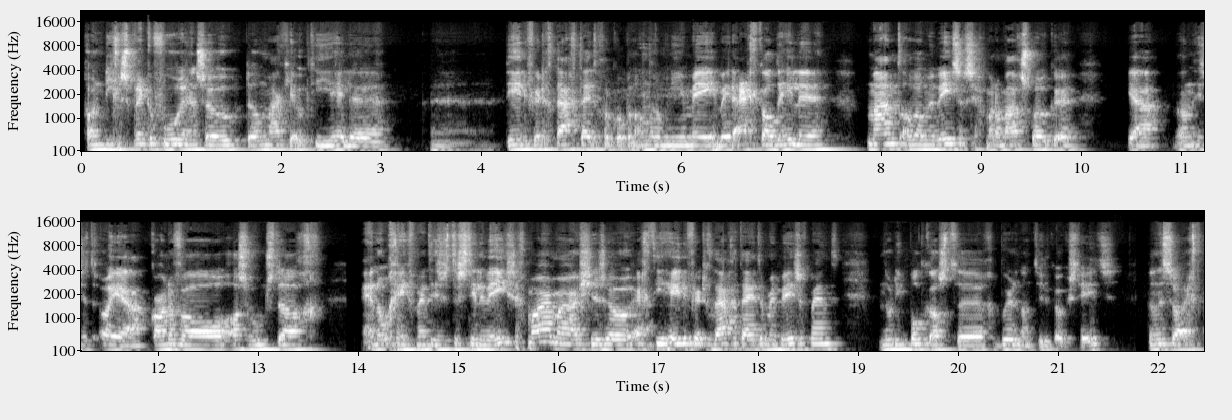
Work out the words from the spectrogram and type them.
gewoon die gesprekken voeren en zo. Dan maak je ook die hele, die hele 40 dagen tijd toch ook op een andere manier mee. En ben je er eigenlijk al de hele maand al wel mee bezig, zeg maar. Normaal gesproken, ja, dan is het, oh ja, carnaval als woensdag. En op een gegeven moment is het de stille week, zeg maar. Maar als je zo echt die hele 40 dagen tijd ermee bezig bent. En door die podcast eh, gebeurt het natuurlijk ook steeds. Dan is het wel echt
